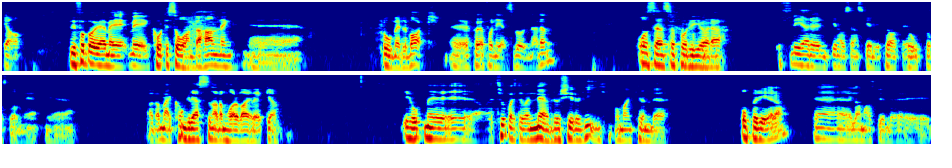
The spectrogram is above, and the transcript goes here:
Ja, du får börja med, med kortisonbehandling eh, omedelbart eh, för att få ner svullnaden. Och sen så får du göra fler röntgen och sen ska vi prata ihop oss då med, med ja, de här kongresserna de har varje vecka. Ihop med, jag tror faktiskt det var neurokirurgi, om man kunde operera. Eh, eller om man skulle eh,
